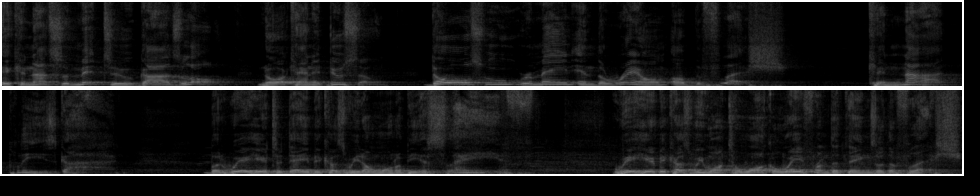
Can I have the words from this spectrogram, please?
It cannot submit to God's law, nor can it do so. Those who remain in the realm of the flesh cannot please God. But we're here today because we don't want to be a slave. We're here because we want to walk away from the things of the flesh.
